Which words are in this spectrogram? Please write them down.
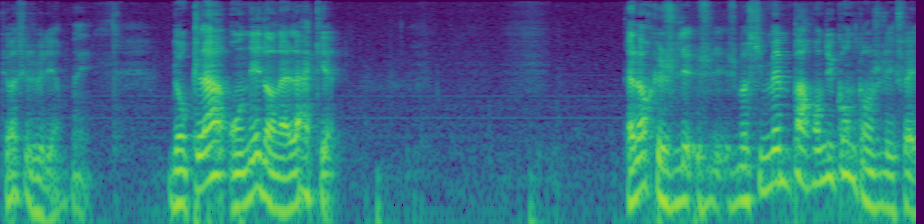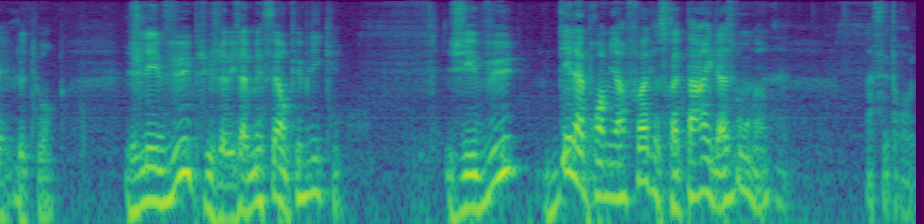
Tu vois ce que je veux dire? Donc là, on est dans la laque alors que je ne me suis même pas rendu compte quand je l'ai fait, le tour. Je l'ai vu, puisque je ne l'avais jamais fait en public. J'ai vu, dès la première fois, que ce serait pareil la seconde. Hein. Ah, c'est drôle.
